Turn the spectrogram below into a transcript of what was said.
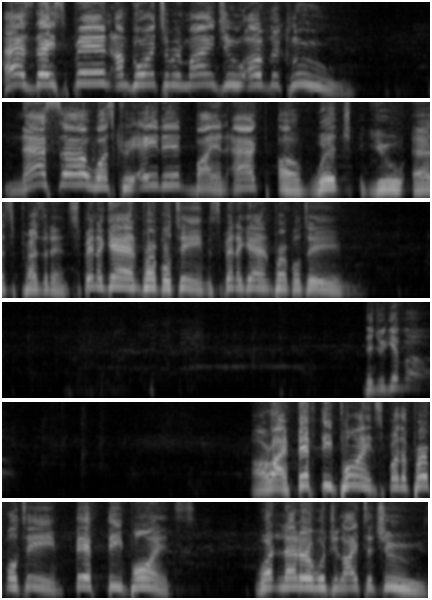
As they spin, I'm going to remind you of the clue. NASA was created by an act of which U.S. president? Spin again, purple team. Spin again, purple team. Did you give a. All right, 50 points for the purple team. 50 points. What letter would you like to choose?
